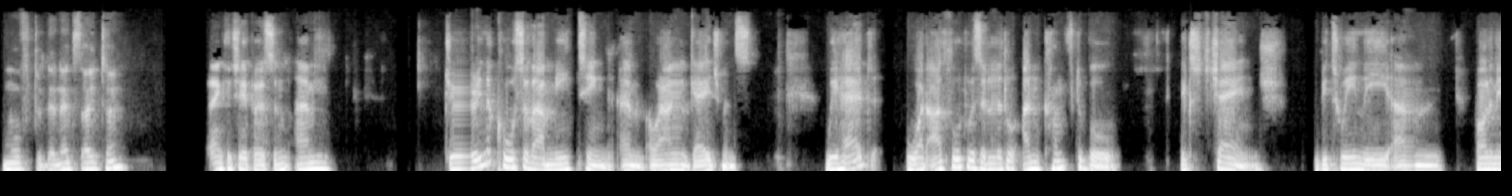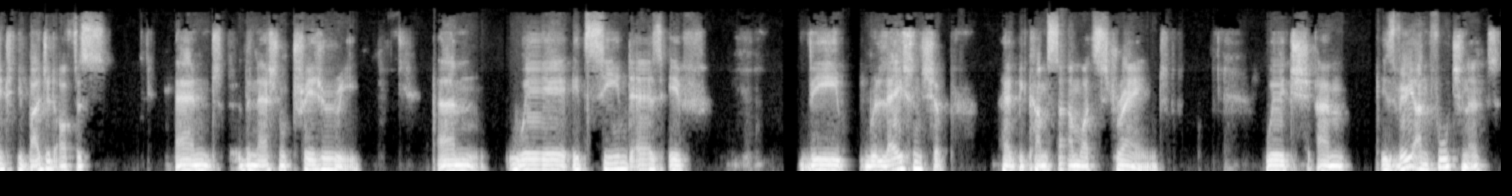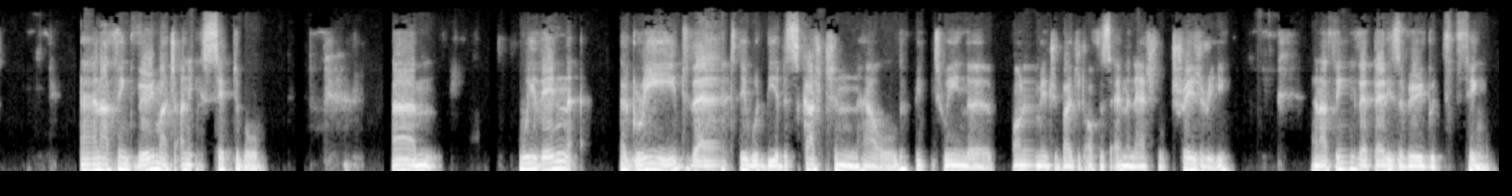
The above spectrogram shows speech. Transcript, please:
move to the next item. Thank you, Chairperson. Um, during the course of our meeting um, or our engagements, we had what I thought was a little uncomfortable exchange between the um, Parliamentary Budget Office and the National Treasury. Um, where it seemed as if the relationship had become somewhat strained, which um, is very unfortunate and I think very much unacceptable. Um, we then agreed that there would be a discussion held between the Parliamentary Budget Office and the National Treasury. And I think that that is a very good thing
